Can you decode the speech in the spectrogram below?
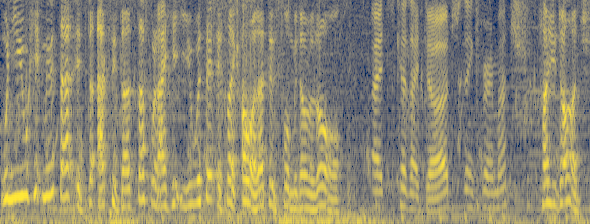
when you hit me with that, it actually does stuff. When I hit you with it, it's like, oh, that didn't slow me down at all. Uh, it's because I dodged, thank you very much. How'd you dodge?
